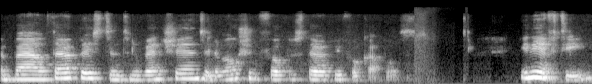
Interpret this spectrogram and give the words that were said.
about therapists, interventions, and emotion-focused therapy for couples. In EFT,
